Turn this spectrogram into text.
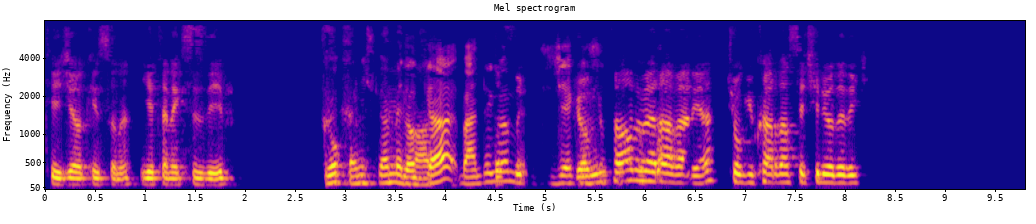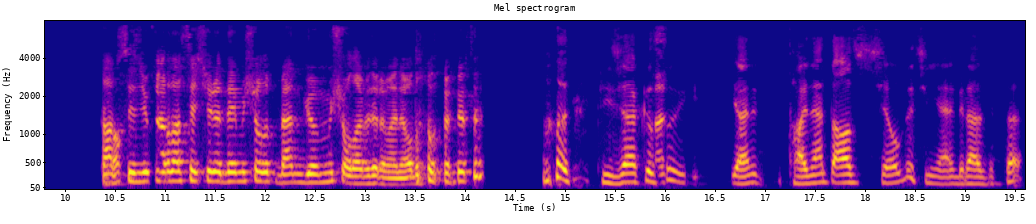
T.J. Hawkinson'ı yeteneksiz deyip Yok ben hiç görmedim Yok abi. ya ben de görmedim. TJ gömdük abi beraber ya. Çok yukarıdan seçiliyor dedik. Tam Yok. siz yukarıdan seçiliyor demiş olup ben gömmüş olabilirim hani o da olabilir. TJ akılsı yani Tayland'da az şey olduğu için yani birazcık da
